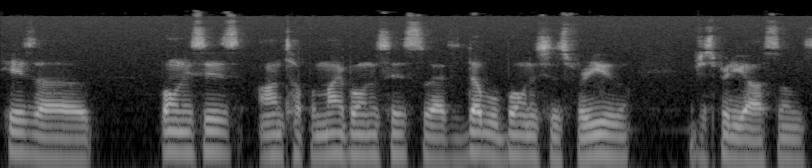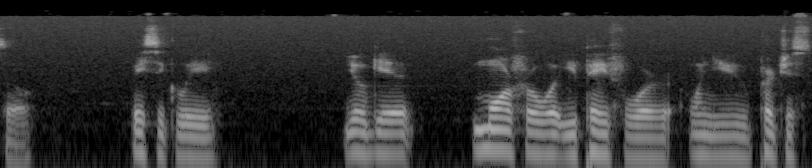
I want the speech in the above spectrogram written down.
his uh bonuses on top of my bonuses, so that's double bonuses for you, which is pretty awesome. So basically, you'll get more for what you pay for when you purchase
